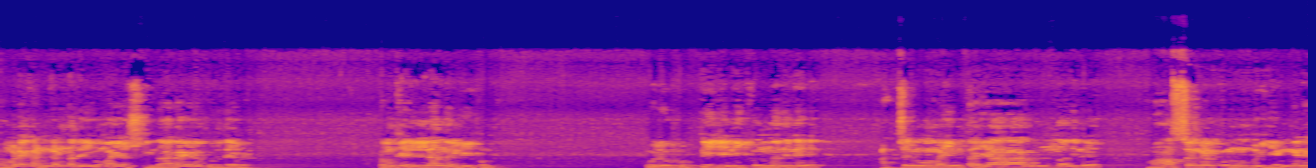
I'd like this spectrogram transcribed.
നമ്മുടെ കൺകണ്ട ദൈവമായ ശ്രീനാരായണ ഗുരുദേവൻ നമുക്കെല്ലാം നൽകിയിട്ടുണ്ട്. ഒരു കുട്ടി ജനിക്കുന്നതിന് അച്ഛനും അമ്മയും തയ്യാറാകുന്നതിന് മാസങ്ങൾക്ക് മുമ്പ് എങ്ങനെ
